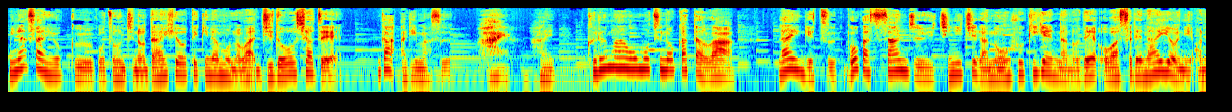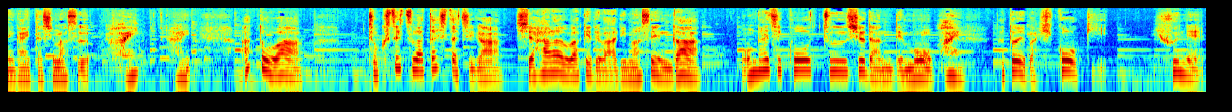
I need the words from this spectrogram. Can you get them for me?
皆さんよくご存知の代表的なものは自動車税があります。はい、はい、車をお持ちの方は来月5月31日が納付期限なのでお忘れないようにお願いいたします。はい、はい、あとは直接私たちが支払うわけではありませんが同じ交通手段でも、はい、例えば飛行機船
